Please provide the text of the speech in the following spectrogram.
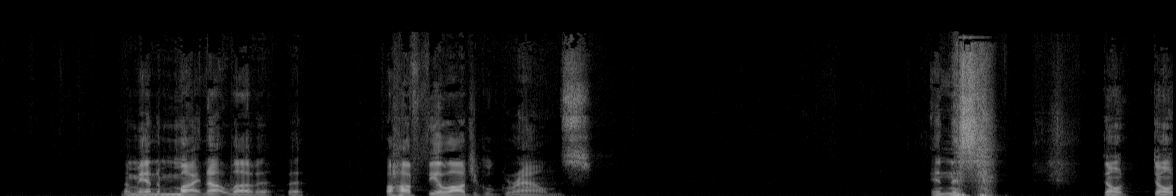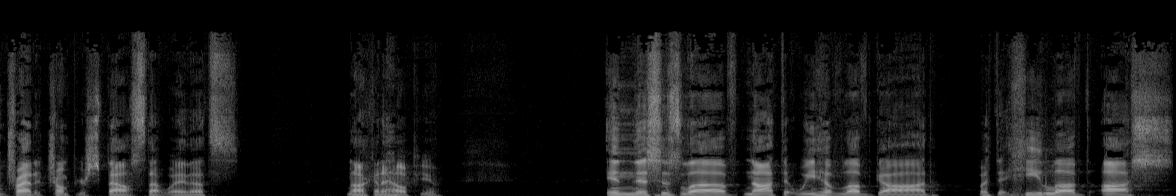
Amanda might not love it, but I'll have theological grounds. In this, don't, don't try to trump your spouse that way. That's not going to help you. In this is love, not that we have loved God, but that He loved us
